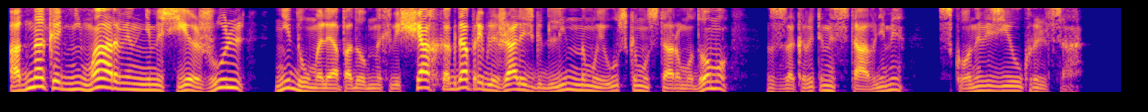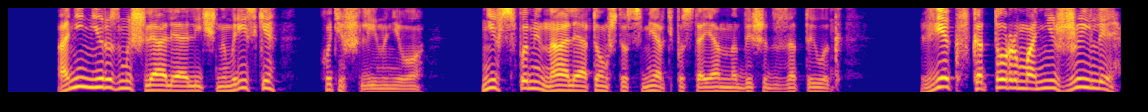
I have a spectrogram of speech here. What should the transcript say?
Однако ни Марвин, ни месье Жуль не думали о подобных вещах, когда приближались к длинному и узкому старому дому с закрытыми ставнями, с коновизью у крыльца. Они не размышляли о личном риске, хоть и шли на него, не вспоминали о том, что смерть постоянно дышит в затылок. Век, в котором они жили,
